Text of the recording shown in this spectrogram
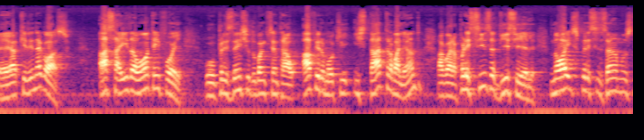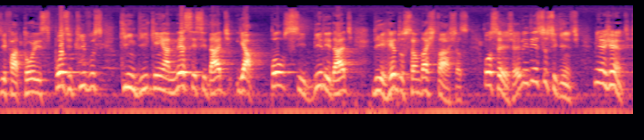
é aquele negócio. A saída ontem foi o presidente do Banco Central afirmou que está trabalhando, agora precisa, disse ele, nós precisamos de fatores positivos que indiquem a necessidade e a possibilidade de redução das taxas. Ou seja, ele disse o seguinte: minha gente,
